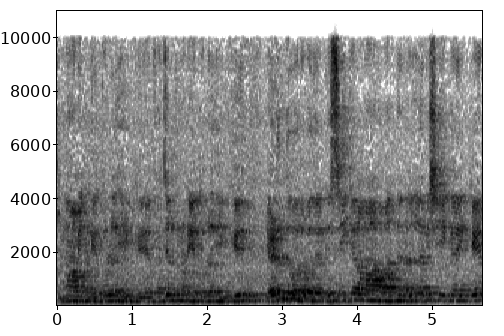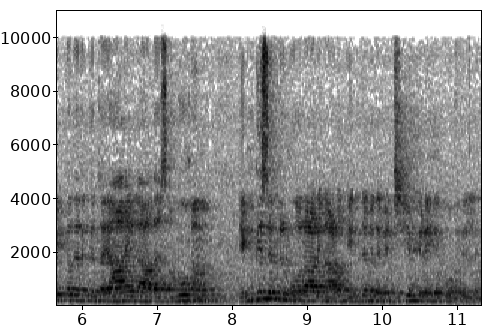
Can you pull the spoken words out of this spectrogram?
ஜும்மாவினுடைய தொழுகைக்கு ஃபஜ்ரினுடைய தொழுகைக்கு எழுந்து வருவதற்கு சீக்கிரமாக வந்து நல்ல விஷயங்களை கேட்பதற்கு தயாரில்லாத சமூகம் எங்கு சென்று போராடினாலும் எந்தவித வெற்றியும் கிடைக்கப் போவதில்லை.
